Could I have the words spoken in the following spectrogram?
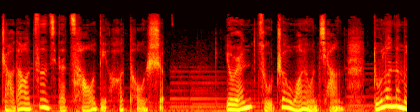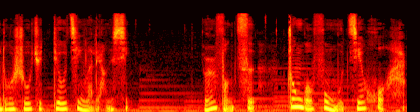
找到自己的槽点和投射。有人诅咒王永强读了那么多书却丢尽了良心，有人讽刺中国父母皆祸害，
